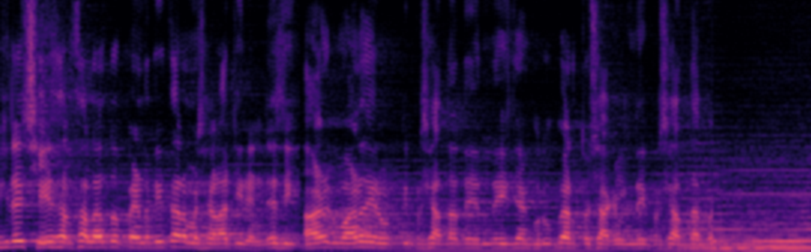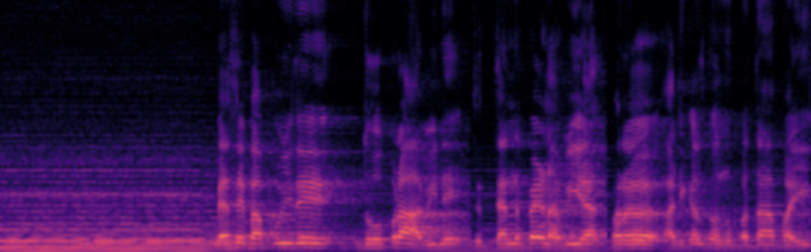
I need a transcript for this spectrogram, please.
ਪਿਛਲੇ 6-7 ਸਾਲਾਂ ਤੋਂ ਪਿੰਡ ਦੀ ਧਰਮਸ਼ਾਲਾ 'ਚ ਹੀ ਰਹਿੰਦੇ ਸੀ। ਆਂਢ ਗੁਆਂਢ ਦੇ ਰੋਟੀ ਪ੍ਰਸ਼ਾਦਾ ਦੇ ਦਿੰਦੇ ਸੀ ਜਾਂ ਗੁਰੂ ਘਰ ਤੋਂ ਛਕ ਲੈਂਦੇ ਪ੍ਰਸ਼ਾਦਾ ਵੈਸੇ ਬਾਪੂ ਜੀ ਦੇ ਦੋ ਭਰਾ ਵੀ ਨੇ ਤੇ ਤਿੰਨ ਭੈਣਾਂ ਵੀ ਆ, ਪਰ ਅੱਜ ਕੱਲ ਤੁਹਾਨੂੰ ਪਤਾ ਭਾਈ,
